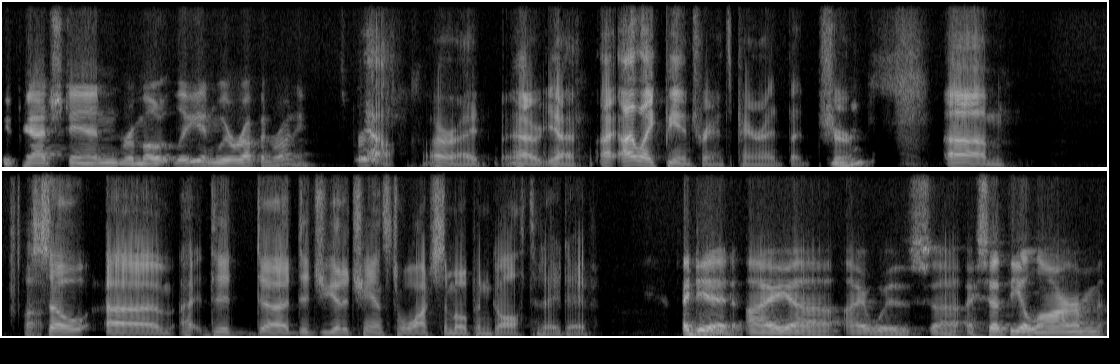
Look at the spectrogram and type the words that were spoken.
we patched in remotely and we were up and running. Yeah. All right. Uh, yeah. I, I like being transparent, but sure. Um, so, um, I- did uh, did you get a chance to watch some open golf today, Dave? I did. I uh, I was uh, I set the alarm.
